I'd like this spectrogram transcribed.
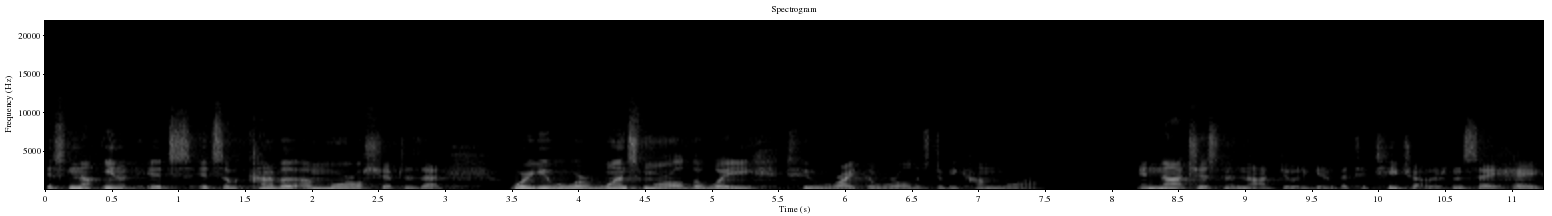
It's not, you know, it's it's a kind of a, a moral shift. Is that where you were once moral, the way to right the world is to become moral, and not just to not do it again, but to teach others and say, hey,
